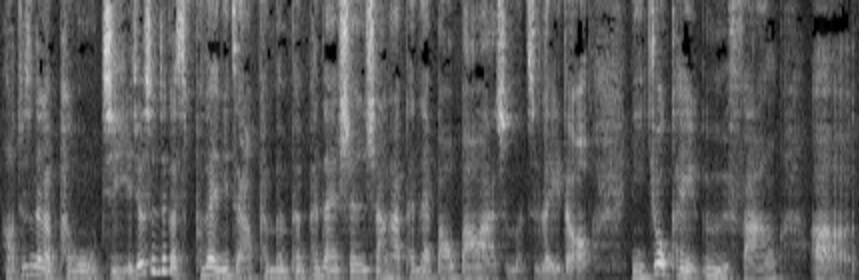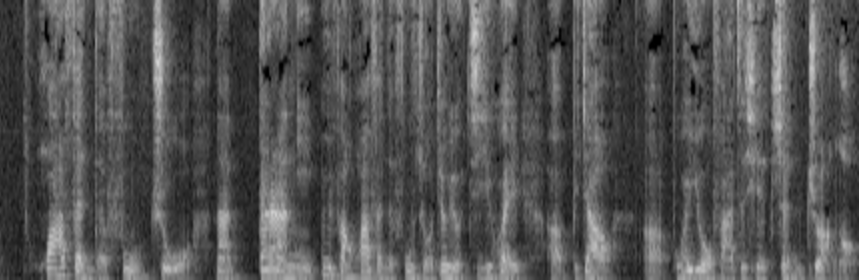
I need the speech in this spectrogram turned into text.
好，就是那个喷雾剂，也就是这个 spray，你只要喷喷喷喷在身上啊，喷在包包啊什么之类的哦，你就可以预防呃花粉的附着。那当然，你预防花粉的附着，就有机会呃比较呃不会诱发这些症状哦。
